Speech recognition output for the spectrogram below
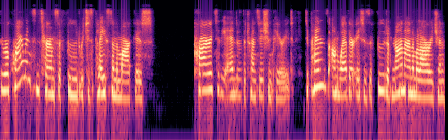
The requirements in terms of food which is placed on the market prior to the end of the transition period depends on whether it is a food of non-animal origin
